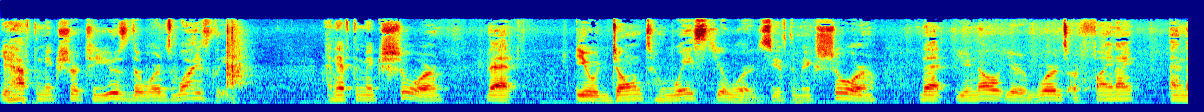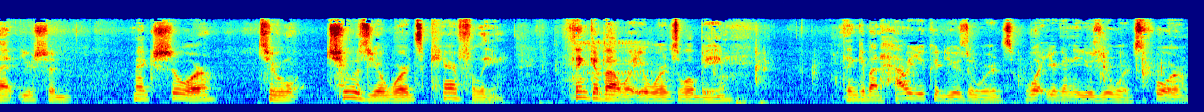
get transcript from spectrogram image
you have to make sure to use the words wisely. And you have to make sure that you don't waste your words. You have to make sure that you know your words are finite and that you should make sure to choose your words carefully. Think about what your words will be. Think about how you could use the words, what you're going to use your words for,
